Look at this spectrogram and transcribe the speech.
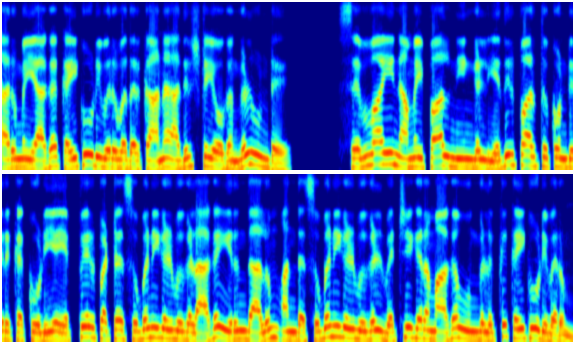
அருமையாக கைகூடி வருவதற்கான அதிர்ஷ்டயோகங்கள் உண்டு. செவ்வாயின் அமைப்பால் நீங்கள் எதிர்பார்த்து கொண்டிருக்கக்கூடிய எப்பேற்பட்ட சுபநிகழ்வுகளாக இருந்தாலும் அந்த சுபநிகழ்வுகள் வெற்றிகரமாக உங்களுக்கு கைகூடி வரும்.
